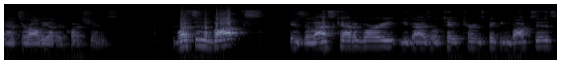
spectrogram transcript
answer all the other questions. What's in the box is the last category. You guys will take turns picking boxes.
